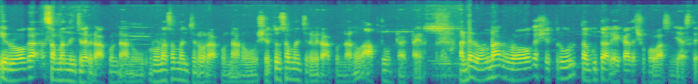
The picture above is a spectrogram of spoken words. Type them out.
ఈ రోగ సంబంధించినవి రాకుండాను రుణ సంబంధించినవి రాకుండాను శత్రు సంబంధించినవి రాకుండాను ఆపుతూ ఉంటాడు ఆయన. అంటే రుణ రోగ శత్రువులు తగ్గుతారు ఏకాదశి ఉపవాసం చేస్తే.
